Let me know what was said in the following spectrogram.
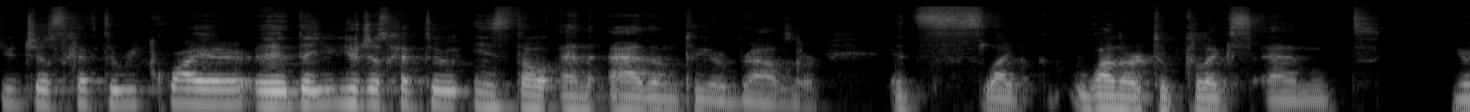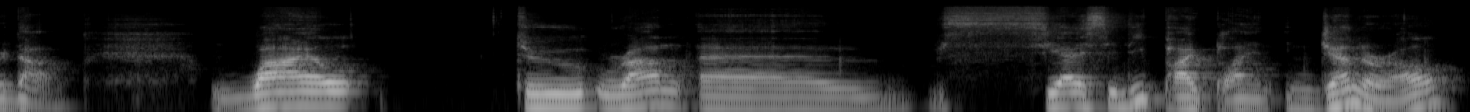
you just have to require, uh, you just have to install an add-on to your browser. It's like one or two clicks and you're done. While to run a CI/CD pipeline in general,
